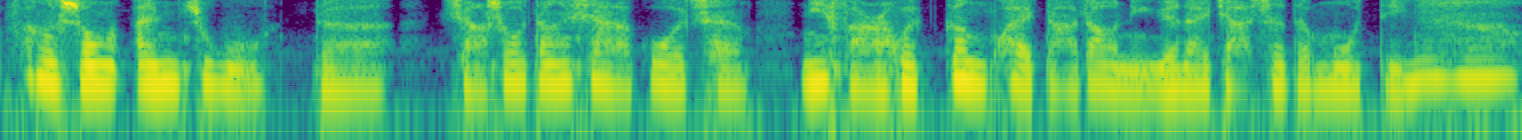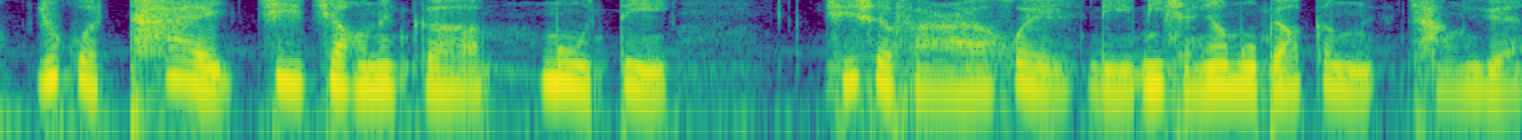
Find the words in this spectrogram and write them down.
放松安住的享受当下的过程，你反而会更快达到你原来假设的目的。嗯，如果太计较那个。目的其实反而会离你想要目标更长远。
